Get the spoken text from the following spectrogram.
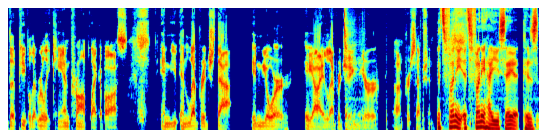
the people that really can prompt like a boss, and you and leverage that in your AI, leveraging your um, perception. It's funny. It's funny how you say it because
